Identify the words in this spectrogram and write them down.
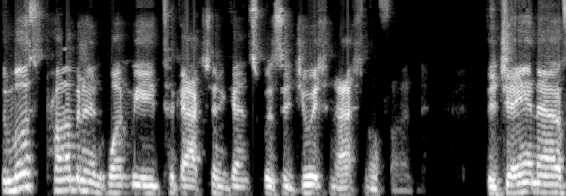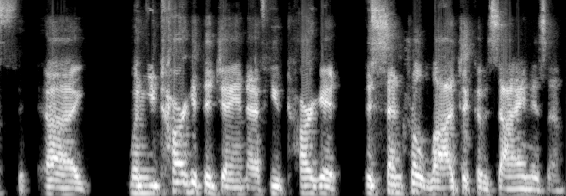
The most prominent one we took action against was the Jewish National Fund. The JNF, uh, when you target the JNF, you target the central logic of Zionism.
